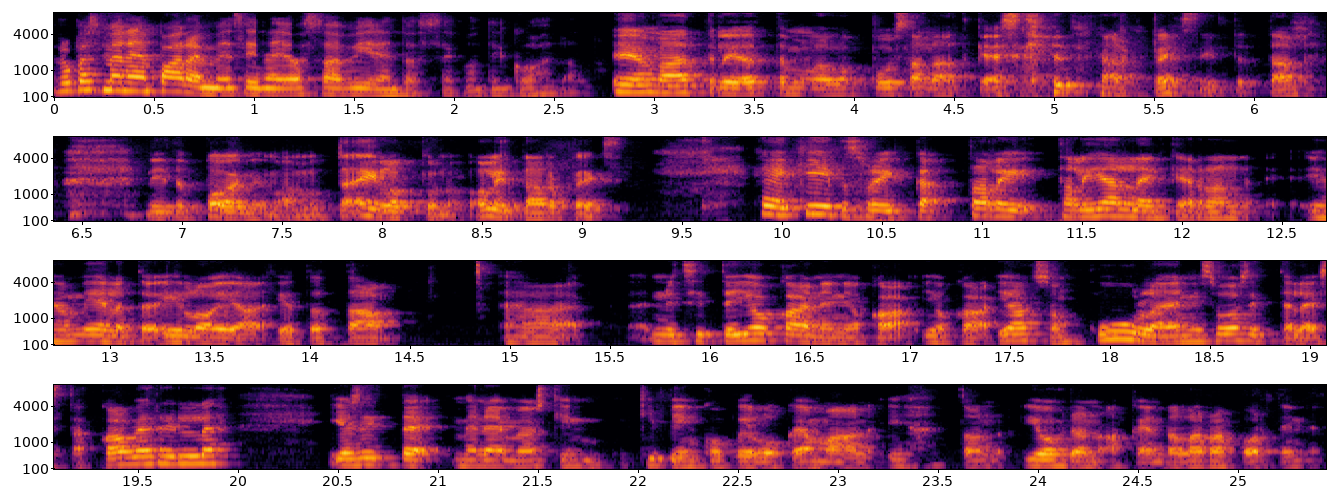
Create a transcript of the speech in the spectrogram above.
Rupes menee paremmin siinä jossain 15 sekuntin kohdalla. Ja mä ajattelin, että mulla loppuu sanat kesken, että mä sitten niitä poimimaan, mutta ei loppunut, oli tarpeeksi. Hei, kiitos Riikka. Tämä oli, tämä oli jälleen kerran ihan mieletön ilo ja, ja tota, ää, nyt sitten jokainen, joka, joka jakson kuulee, niin suosittelee sitä kaverille. Ja sitten menee myöskin kipin kopi lukemaan tuon johdon agendalla raportin,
